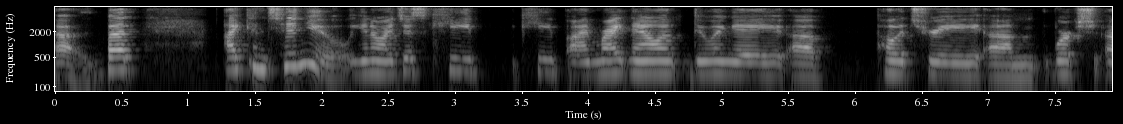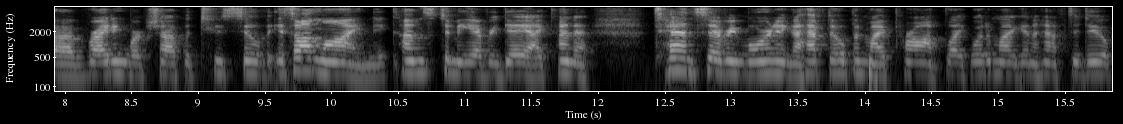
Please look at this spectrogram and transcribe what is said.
uh, but I continue. You know, I just keep keep. I'm right now doing a uh, poetry um, work uh, writing workshop with two Sylvia. It's online. It comes to me every day. I kind of tense every morning. I have to open my prompt. Like, what am I going to have to do?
